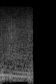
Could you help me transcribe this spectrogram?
Mm.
